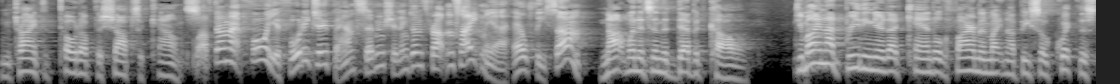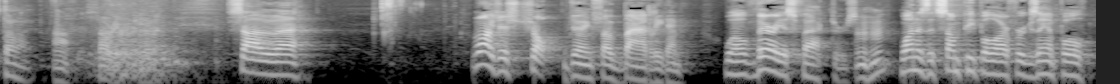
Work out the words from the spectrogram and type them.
I'm trying to tote up the shop's accounts. Well, I've done that for you. £42, 7 shillings and threepence halfpenny. A healthy sum. Not when it's in the debit column. Do you mind not breathing near that candle? The fireman might not be so quick this time. Oh, sorry. So, uh, why is this shop doing so badly then? Well, various factors. One is that some people are, for example,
